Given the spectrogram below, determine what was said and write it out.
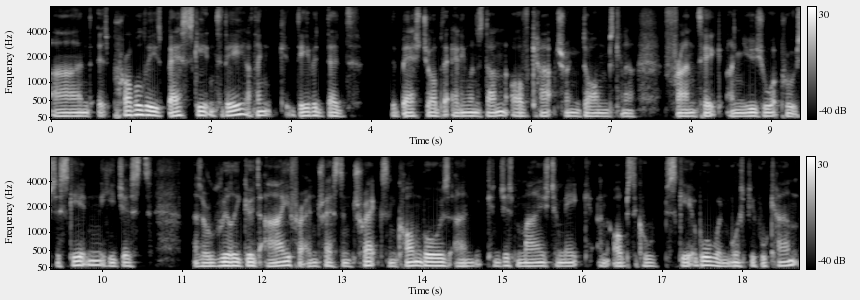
And it's probably his best skating today. I think David did the best job that anyone's done of capturing Dom's kind of frantic, unusual approach to skating. He just has a really good eye for interesting tricks and combos and can just manage to make an obstacle skatable when most people can't.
